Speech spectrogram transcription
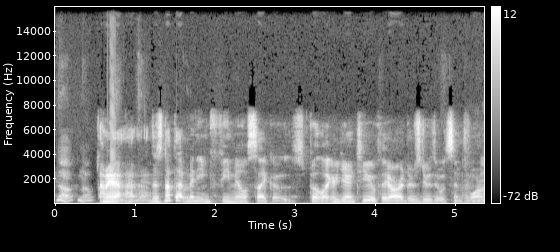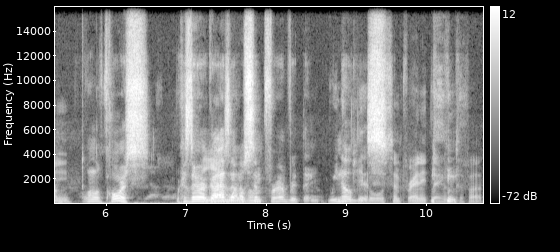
No, no. I mean, I, I, there's not that many female psychos, but like I guarantee you, if they are, there's dudes that would simp for them. Well, of course, because there are Yeah, guys that will simp for everything. We know this. People will simp for anything. What the fuck?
